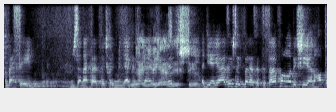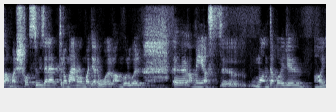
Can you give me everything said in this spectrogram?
veszély üzenetet, vagy hogy mondják, egy ilyen jelzést. Egy ilyen jelzést, de egy belezgett a telefonod, és ilyen hatalmas, hosszú üzenet románul, magyarul, angolul ami azt mondta, hogy, hogy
